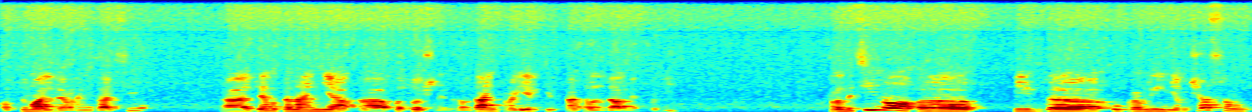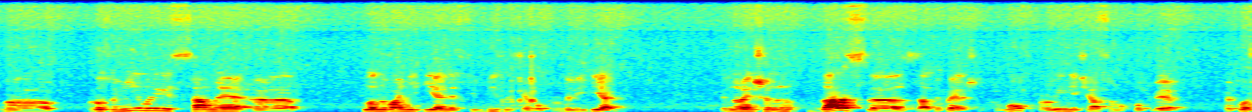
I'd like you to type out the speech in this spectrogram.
оптимальної організації е, для виконання е, поточних завдань, проєктів та календарних подій. Традиційно е, під е, управлінням часом е, розуміли саме планування діяльності в бізнесі або трудовій діяльності. Тим не менше, зараз е, за теперішніх умов управління часом охоплює також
